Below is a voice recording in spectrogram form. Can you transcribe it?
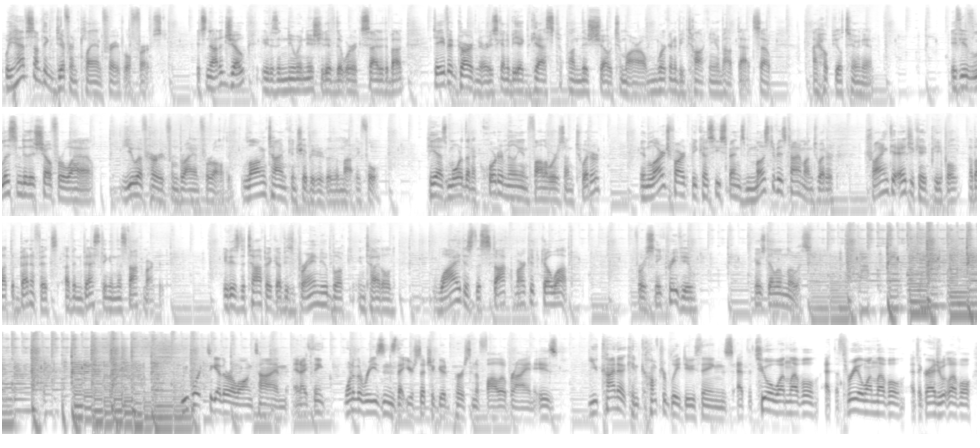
we have something different planned for April 1st. It's not a joke, it is a new initiative that we're excited about. David Gardner is going to be a guest on this show tomorrow. We're going to be talking about that, so I hope you'll tune in. If you've listened to this show for a while, you have heard from Brian Feroldi, longtime contributor to The Motley Fool. He has more than a quarter million followers on Twitter, in large part because he spends most of his time on Twitter trying to educate people about the benefits of investing in the stock market. It is the topic of his brand new book entitled Why Does the Stock Market Go Up? For a sneak preview, here's Dylan Lewis. We've worked together a long time, and I think one of the reasons that you're such a good person to follow, Brian, is you kind of can comfortably do things at the 201 level, at the 301 level, at the graduate level,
